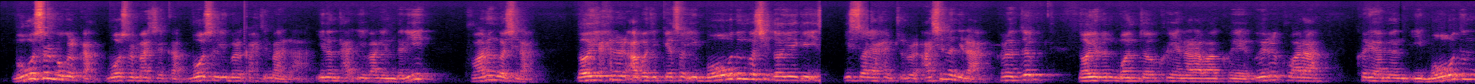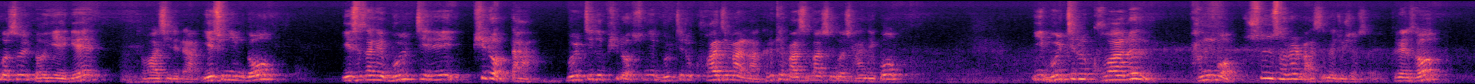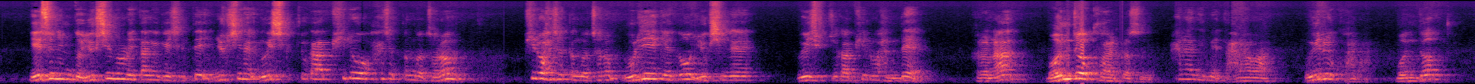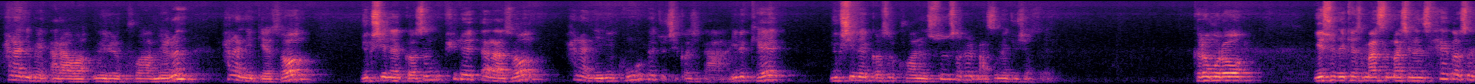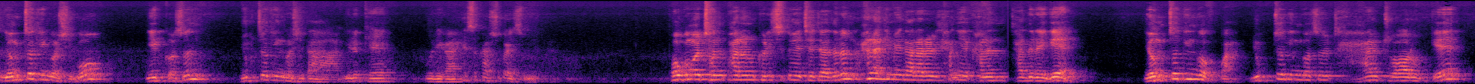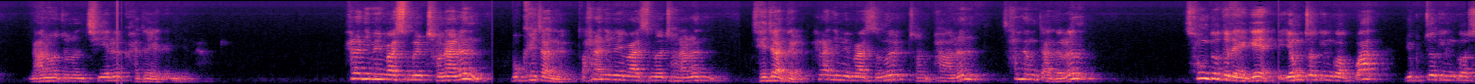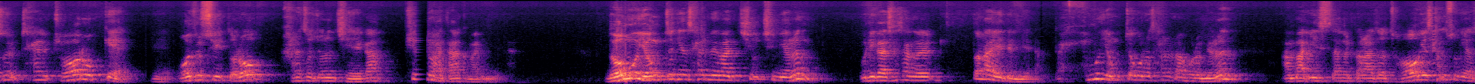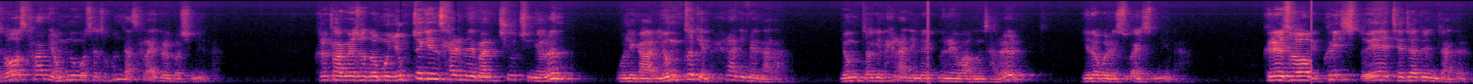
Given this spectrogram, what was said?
무엇을 먹을까? 무엇을 마실까? 무엇을 입을까 하지 말라. 이는 다 이방인들이 구하는 것이라. 너희 하늘 아버지께서 이 모든 것이 너희에게 있어야 할 줄을 아시느니라. 그런즉 너희는 먼저 그의 나라와 그의 의를 구하라. 그리하면 이 모든 것을 너희에게 더하시리라. 예수님도 이 세상에 물질이 필요 없다. 물질이 필요 없으니 물질을 구하지 말라. 그렇게 말씀하신 것이 아니고 이 물질을 구하는 방법, 순서를 말씀해 주셨어요. 그래서 예수님도 육신으로 이 땅에 계실 때 육신의 의식주가 필요하셨던 것처럼 필요하셨던 것처럼 우리에게도 육신의 의식주가 필요한데 그러나 먼저 구할 것은 하나님의 나라와 의를 구하라. 먼저 하나님의 나라와 의를 구하면은 하나님께서 육신의 것은 필요에 따라서 하나님이 공급해 주실 것이다. 이렇게 육신의 것을 구하는 순서를 말씀해 주셨어요. 그러므로 예수님께서 말씀하시는 새 것은 영적인 것이고 옛 것은 육적인 것이다. 이렇게 우리가 해석할 수가 있습니다. 복음을 전파하는 그리스도의 제자들은 하나님의 나라를 향해 가는 자들에게 영적인 것과 육적인 것을 잘 조화롭게 나눠주는 지혜를 가져야 됩니다. 하나님의 말씀을 전하는 목회자들, 또 하나님의 말씀을 전하는 제자들, 하나님의 말씀을 전파하는 사명자들은 성도들에게 영적인 것과 육적인 것을 잘 조화롭게 예, 얻을 수 있도록 가르쳐주는 지혜가 필요하다 그 말입니다. 너무 영적인 삶에만 치우치면은 우리가 세상을 떠나야 됩니다. 너무 영적으로 살으라고 그러면은 아마 이 세상을 떠나서 저기 산속에서 사람이 없는 곳에서 혼자 살아야 될 것입니다. 그렇다고 해서 너무 육적인 삶에만 치우치면은 우리가 영적인 하나님의 나라, 영적인 하나님의 은혜와 은사를 잃어버릴 수가 있습니다. 그래서 그리스도의 제자된 자들,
